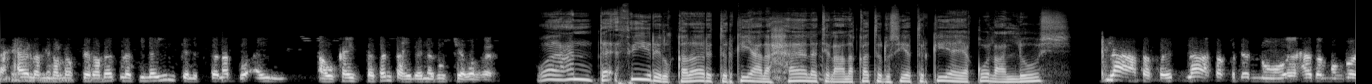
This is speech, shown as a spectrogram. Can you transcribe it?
حالة من الاضطرابات التي لا يمكن التنبؤ اين أو كيف ستنتهي بين روسيا والغرب. وعن تأثير القرار التركي على حالة العلاقات الروسية التركية يقول علوش. لا أعتقد لا أعتقد إنه هذا الموضوع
